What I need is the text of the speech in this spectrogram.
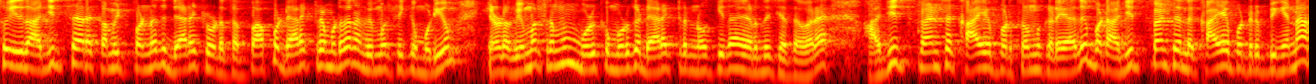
ஸோ இதில் அஜித் சாரை கமிட் பண்ணது டேரக்டரோட தப்பு. அப்போ டேரக்டர் மட்டும் தான் நான் விமர்சிக்க முடியும். என்னோட விமர்சனமும் முழுக்க முழுக்க டேரக்டர் நோக்கி தான் இருந்துச்சே தவிர அஜித் ஃபேன்ஸை காயப்படுத்தணும்னு கிடையாது. பட் அஜித் ஃபேன்ஸ் இந்த காயப்பட்டிருப்பீங்கன்னா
